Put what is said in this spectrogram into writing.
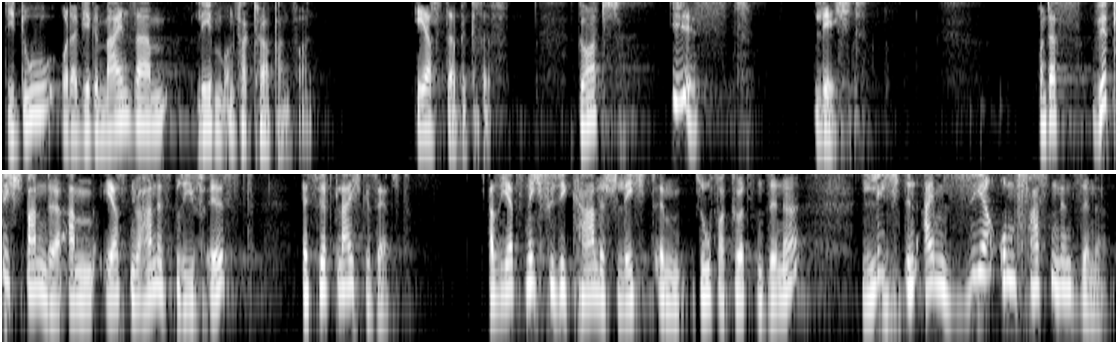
die du oder wir gemeinsam leben und verkörpern wollen. Erster Begriff. Gott ist Licht. Und das wirklich Spannende am ersten Johannesbrief ist, es wird gleichgesetzt. Also jetzt nicht physikalisch Licht im so verkürzten Sinne, Licht in einem sehr umfassenden Sinne.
